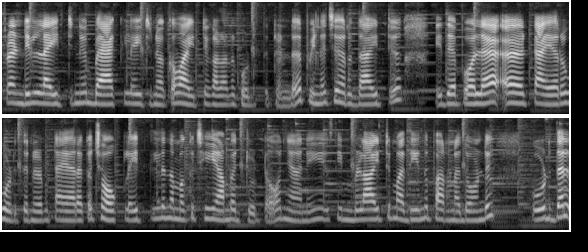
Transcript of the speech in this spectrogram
ഫ്രണ്ടിൽ ലൈറ്റിന് ബാക്ക് ലൈറ്റിനൊക്കെ വൈറ്റ് കളർ കൊടുത്തിട്ടുണ്ട്. പിന്നെ ചെറുതായിട്ട് ഇതേപോലെ ടയർ കൊടുത്തിട്ടുണ്ട്. ടയറൊക്കെ ചോക്ലേറ്റിൽ നമുക്ക് ചെയ്യാൻ പറ്റും കേട്ടോ ഞാൻ സിമ്പിളായിട്ട് മതി എന്ന് പറഞ്ഞതുകൊണ്ട് കൂടുതൽ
